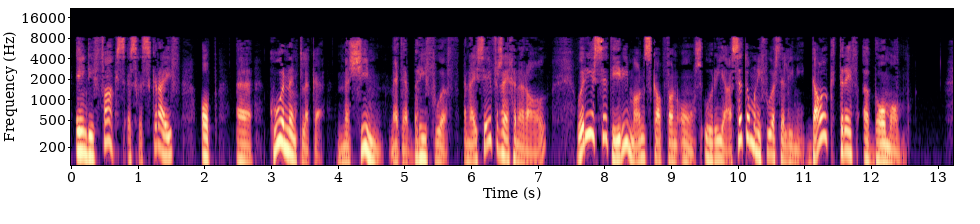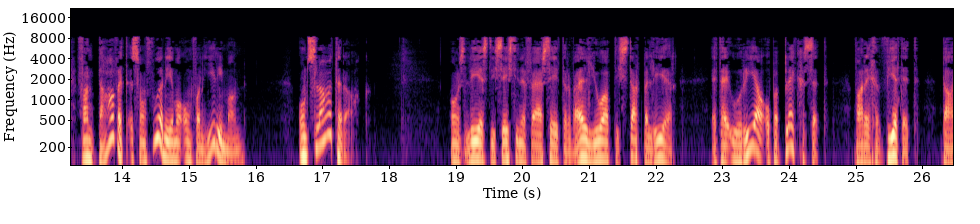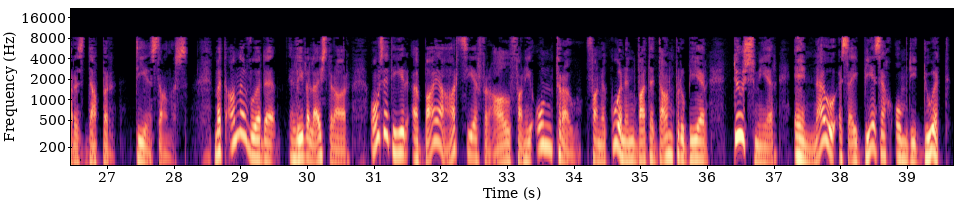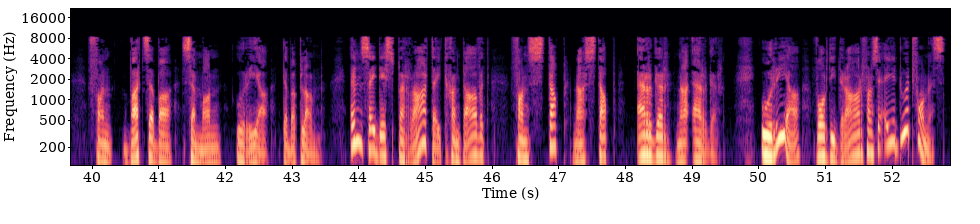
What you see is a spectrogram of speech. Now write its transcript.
En die faks is geskryf op 'n koninklike masjien met 'n briefhoof en hy sê vir sy generaal: "Hoor jy sit hierdie manskap van ons, Uria, sit hom in die voorste linie. Dalk tref 'n bom hom." Van Dawid is van voorneme om van hierdie man ontslae te raak. Ons lees die 16de vers sê terwyl Joab die stad beleer, het hy Uria op 'n plek gesit waar hy geweet het daar is dapper teenstanders. Met ander woorde, liewe luisteraar, ons het hier 'n baie hartseer verhaal van die ontrou van 'n koning wat dit dan probeer toesmeer en nou is hy besig om die dood van Batseba se man Uria te beplan. In sy desperaatheid gaan Dawid van stap na stap erger na erger. Uria word die draer van sy eie doodvonnis.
